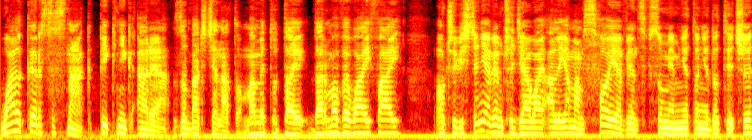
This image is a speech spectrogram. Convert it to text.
Walker's Snack Picnic Area. Zobaczcie na to. Mamy tutaj darmowe Wi-Fi. Oczywiście nie wiem czy działa, ale ja mam swoje, więc w sumie mnie to nie dotyczy.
